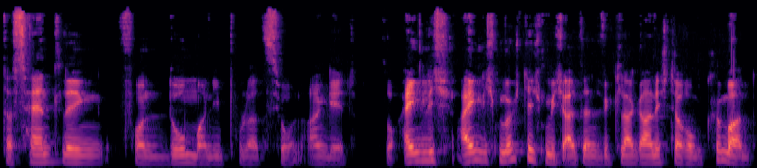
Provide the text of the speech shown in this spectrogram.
das Handling von DOM-Manipulation angeht. So, eigentlich, eigentlich möchte ich mich als Entwickler gar nicht darum kümmern,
